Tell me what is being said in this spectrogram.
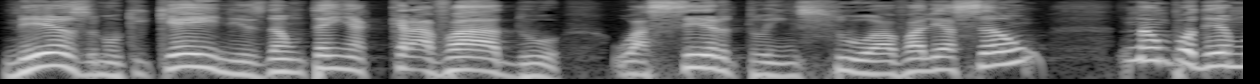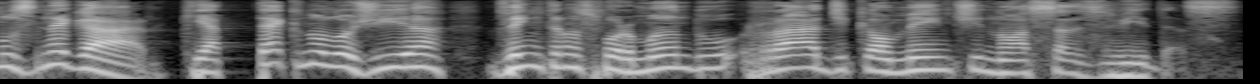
Mesmo que Keynes não tenha cravado o acerto em sua avaliação, não podemos negar que a tecnologia vem transformando radicalmente nossas vidas.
